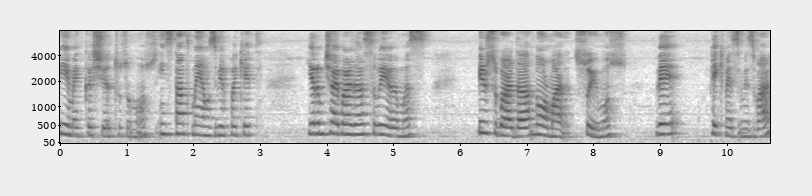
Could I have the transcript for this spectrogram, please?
1 yemek kaşığı tuzumuz, instant mayamız 1 paket, yarım çay bardağı sıvı yağımız, 1 su bardağı normal suyumuz ve pekmezimiz var.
